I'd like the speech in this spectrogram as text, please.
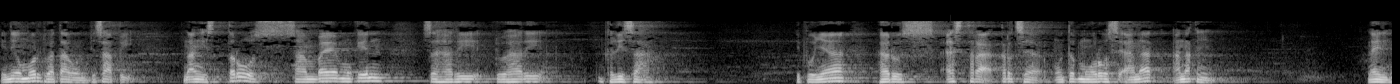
Ini umur 2 tahun disapi, nangis terus sampai mungkin sehari dua hari gelisah. Ibunya harus ekstra kerja untuk mengurusi anak-anaknya. Nah ini.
